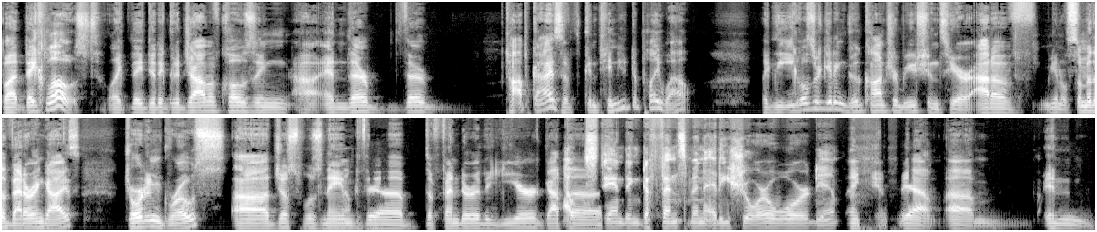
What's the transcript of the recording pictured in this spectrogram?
but they closed. Like they did a good job of closing, uh, and their their top guys have continued to play well. Like the Eagles are getting good contributions here out of you know some of the veteran guys. Jordan Gross uh, just was named the defender of the year. Got the Outstanding defenseman Eddie Shore Award. Yep. Thank you. Yeah. Um, in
